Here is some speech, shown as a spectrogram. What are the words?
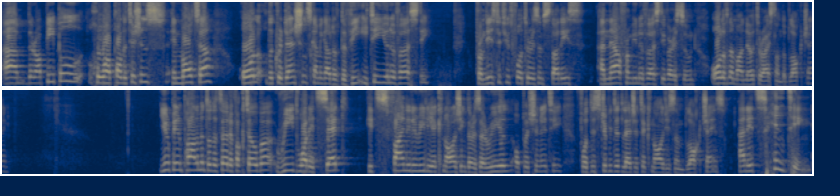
Um, there are people who are politicians in Malta. All the credentials coming out of the VET University, from the Institute for Tourism Studies, and now from university very soon, all of them are notarized on the blockchain. European Parliament on the 3rd of October, read what it said. It's finally really acknowledging there is a real opportunity for distributed ledger technologies and blockchains, and it's hinting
